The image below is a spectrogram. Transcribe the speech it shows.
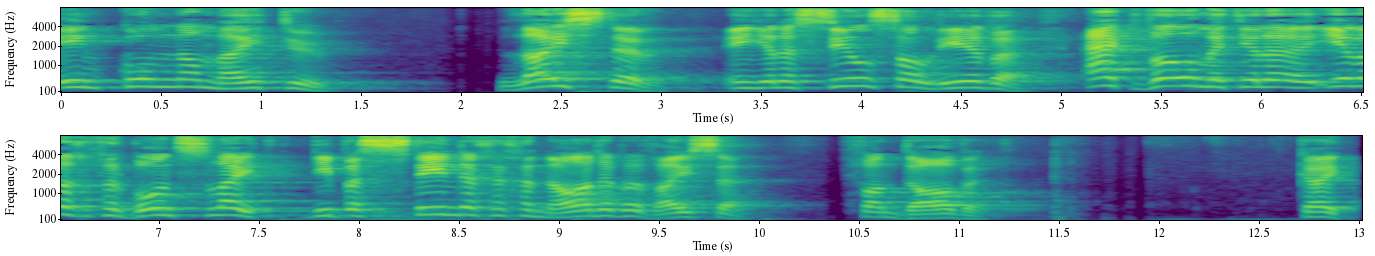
en kom na my toe. Luister en julle siel sal lewe. Ek wil met julle 'n ewige verbond sluit, die bestendige genadebewyse van Dawid. Kyk.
